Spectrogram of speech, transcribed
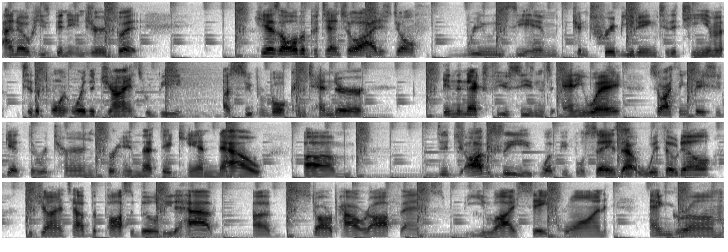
I know he's been injured, but he has all the potential. I just don't really see him contributing to the team to the point where the Giants would be a Super Bowl contender in the next few seasons anyway. So I think they should get the return for him that they can now. Um, did obviously what people say is that with Odell, the Giants have the possibility to have a star-powered offense. Eli, Saquon, Engram,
